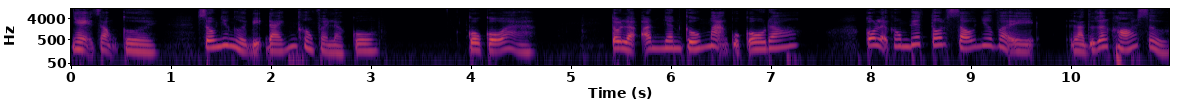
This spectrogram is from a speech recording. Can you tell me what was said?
nhẹ giọng cười, giống như người bị đánh không phải là cô. Cô cố à? Tôi là ân nhân cứu mạng của cô đó. Cô lại không biết tốt xấu như vậy là tôi rất khó xử.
